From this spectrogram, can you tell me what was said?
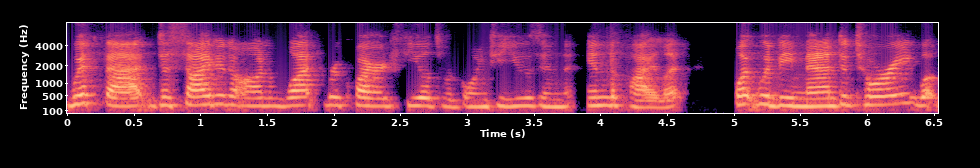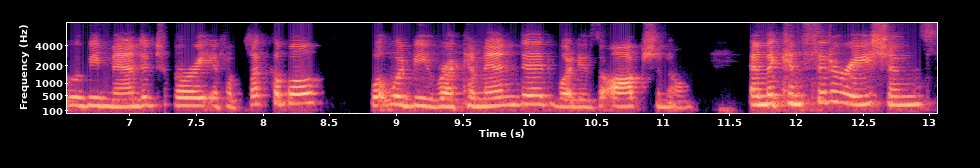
with that, decided on what required fields we're going to use in, in the pilot what would be mandatory, what would be mandatory if applicable, what would be recommended, what is optional. And the considerations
